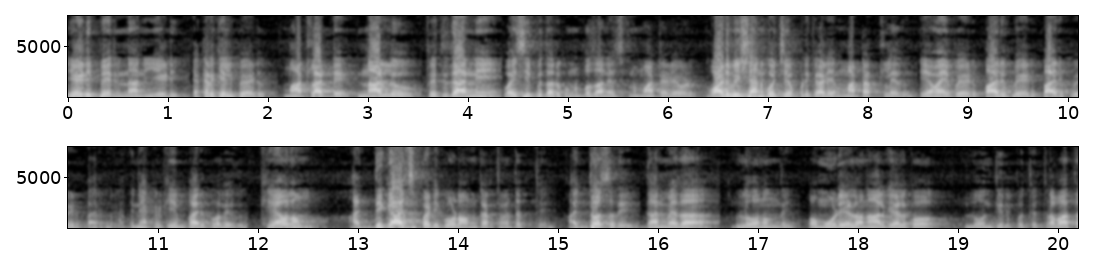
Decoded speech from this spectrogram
ఏడి పేరు నాని ఏడి? ఎక్కడికి వెళ్ళిపోయాడు? మాట్లాడే ఇన్నాళ్ళు ప్రతిదాన్ని వైసీపీ తరపున భుజానేసుకుని మాట్లాడేవాడు. వాడి విషయానికి వచ్చేప్పటికి ఆడేం మాట్లాడట్లేదు. ఏమైపోయాడు? పారిపోయాడు పారిపోయాడు పారిపోయాడు. నేను ఎక్కడికి ఏం పారిపోలేదు. కేవలం అద్దెకి ఆశపడి గోడౌన్ కడతమే తప్పితే అద్దె వస్తుంది దాని మీద లోన్ ఉంది. ఓ మూడేళ్ళో నాలుగేళ్ళకో లోన్ తీరిపోతే తర్వాత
